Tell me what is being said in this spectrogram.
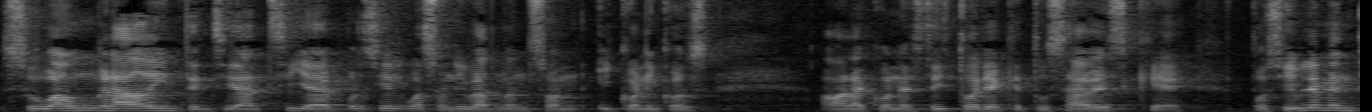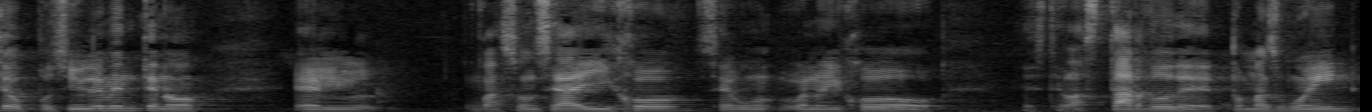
suba a un grado de intensidad. Si ya de por sí el Guasón y Batman son icónicos, ahora con esta historia que tú sabes que posiblemente o posiblemente no, el Guasón sea hijo, según, bueno, hijo este, bastardo de Thomas Wayne,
